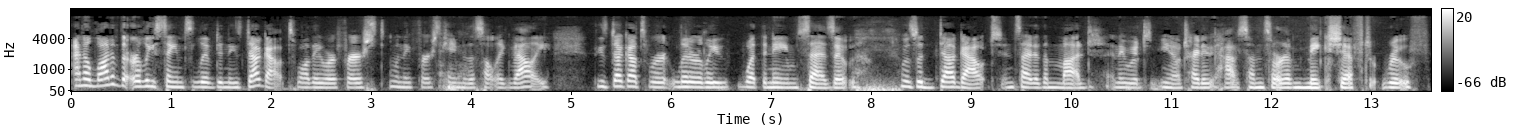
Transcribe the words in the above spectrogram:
And a lot of the early saints lived in these dugouts while they were first, when they first came to the Salt Lake Valley. These dugouts were literally what the name says. It, it was a dugout inside of the mud, and they would, you know, try to have some sort of makeshift roof.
